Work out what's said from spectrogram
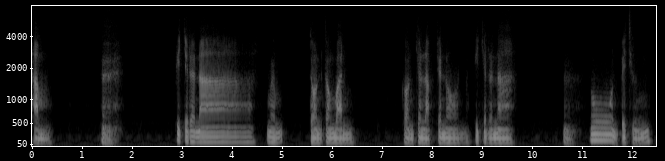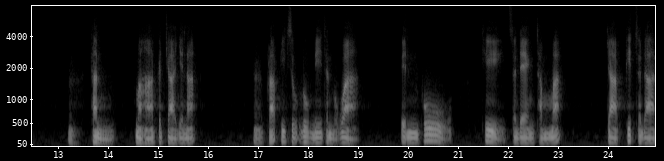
ธรรม พิจารณาเมื่อตอนกลางวัน ก่อนจะหลับจะนอน พิจารณาโน่นไปถึงท่านมหากจายนะ พระภิกษุรูปนี้ท่านบอกว่า เป็นผู้ที่แสดงธรรมะ จากพิสดาร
